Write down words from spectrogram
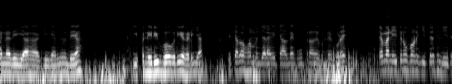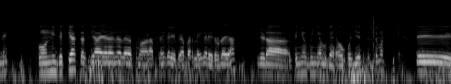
ਇਹਨਾਂ ਦੀ ਆਹ ਕੀ ਕਹਿੰਦੇ ਹੁੰਦੇ ਆ, ਕੀ ਪਨੀਰੀ ਵੀ ਬਹੁਤ ਵਧੀਆ ਖੜੀ ਆ। ਤੇ ਚਲੋ ਹੁਣ ਮੰਜਾ ਲੈ ਕੇ ਚੱਲਦੇ ਕੂਤਰਾਂ ਦੇ ਗੁੱਡੇ ਕੋਲੇ। ਤੇ ਮੈਂ ਨੀਤ ਨੂੰ ਫੋਨ ਕੀਤਾ ਸੀ, ਨੀਤ ਨੇ। ਫੋਨ ਨਹੀਂ ਚੱਕਿਆ, ਕਸਿਆ ਯਾਰ ਇਹਨਾਂ ਦਾ ਸਮਾਨ ਆਪਣੇ ਘਰੇ ਪਿਆ, ਪਰਲੇ ਘਰੇ ਥੋੜਾ ਜਿਹਾ, ਜਿਹੜਾ ਕਈਆਂ ਕੁਈਆਂ ਵਗੈਰਾ ਉਹ ਕੁਝ ਸਿਸਟਮ ਤੇ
